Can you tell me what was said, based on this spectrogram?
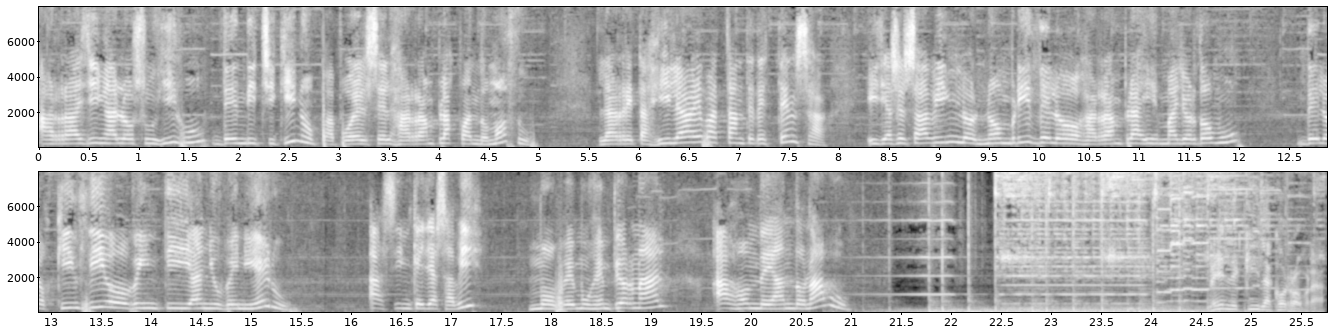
arrayen a los sus hijos dendi chiquinos para poder ser jarramplas cuando mozu. La retajila es bastante extensa y ya se saben los nombres de los jarramplas y mayordomos de los 15 o 20 años venieros. Así que ya sabéis, movemos en Piornal a jondeando nabu. Belequi la Corrobra,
